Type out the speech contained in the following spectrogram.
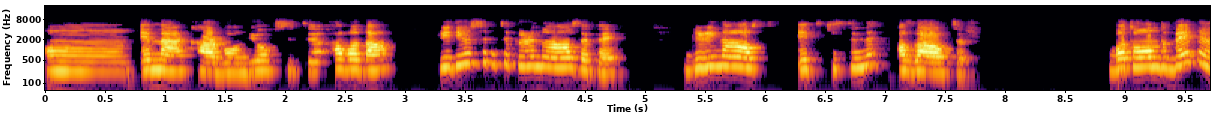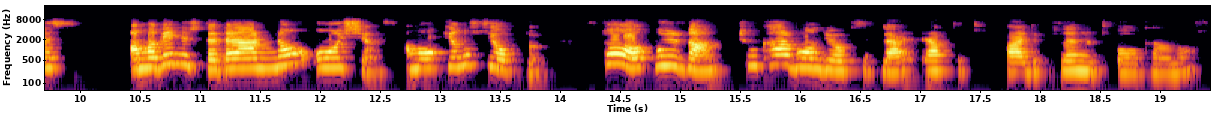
um, emer karbondioksiti havadan reducing the greenhouse effect greenhouse etkisini azaltır. But on the Venus ama Venüs'te there are no oceans ama okyanus yoktur. So bu yüzden tüm karbondioksitler erupted by the planet volcanoes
